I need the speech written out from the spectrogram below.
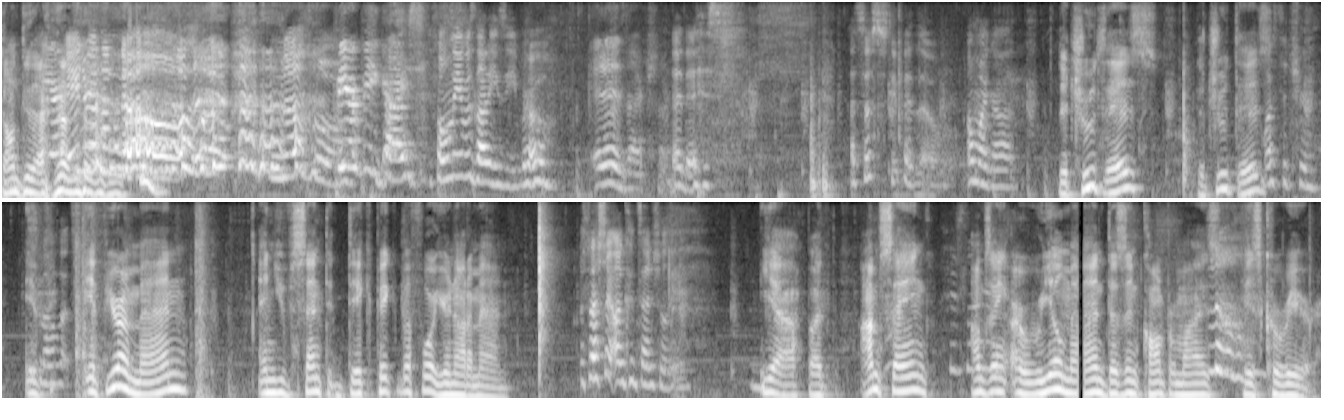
Don't do that. Here, no. no. BRB, guys. If only it was that easy, bro. It is actually. It is. That's so stupid, though. Oh my god. the truth is, the truth is, What's the truth? if, Smell if you're a man and you've sent a dick pic before, you're not a man. Especially unconsensually. Yeah, but I'm saying, I'm saying a real man doesn't compromise his career.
